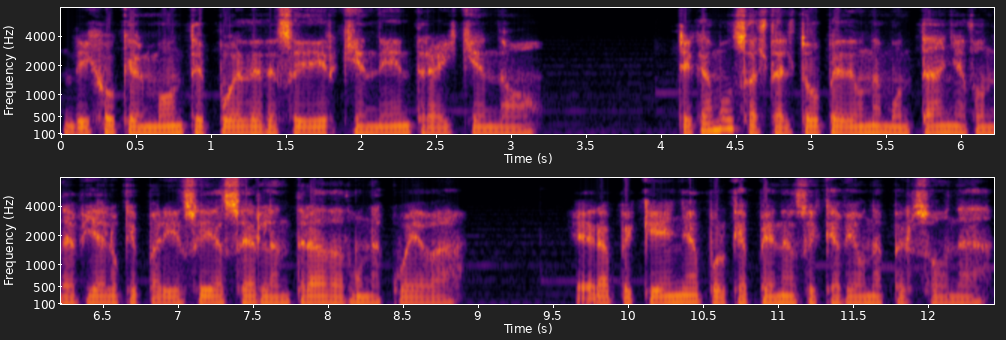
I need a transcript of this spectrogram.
Dijo que el monte puede decidir quién entra y quién no. Llegamos hasta el tope de una montaña donde había lo que parecía ser la entrada de una cueva. Era pequeña porque apenas se cabía una persona.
